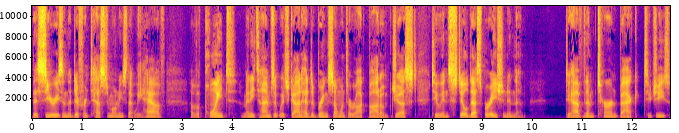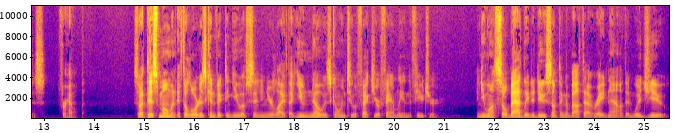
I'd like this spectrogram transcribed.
this series and the different testimonies that we have of a point many times at which God had to bring someone to rock bottom just to instill desperation in them, to have them turn back to Jesus for help. So at this moment, if the Lord is convicting you of sin in your life that you know is going to affect your family in the future, and you want so badly to do something about that right now, then would you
